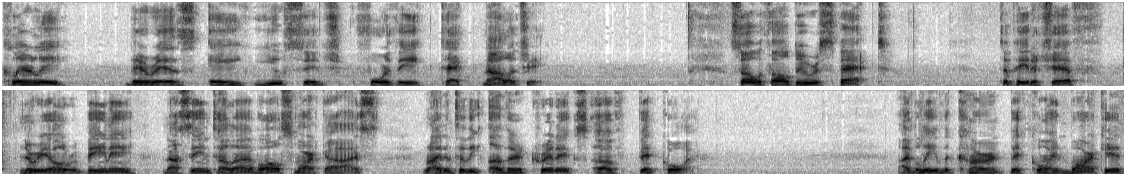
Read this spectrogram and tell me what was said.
Clearly, there is a usage for the technology. So, with all due respect to Peter Schiff, Nouriel Roubini, Nassim Taleb, all smart guys, right into the other critics of Bitcoin. I believe the current Bitcoin market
